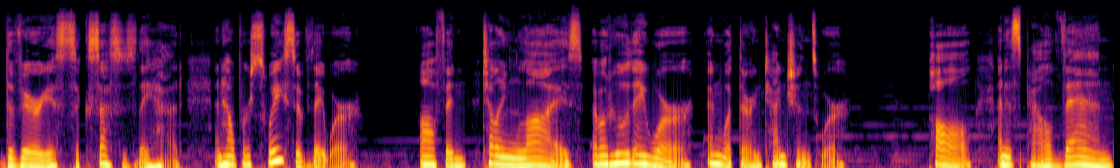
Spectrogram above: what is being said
the various successes they had and how persuasive they were, often telling lies about who they were and what their intentions were. Paul and his pal Van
